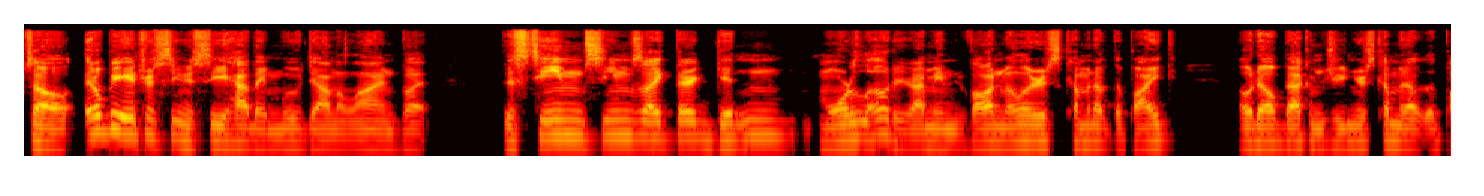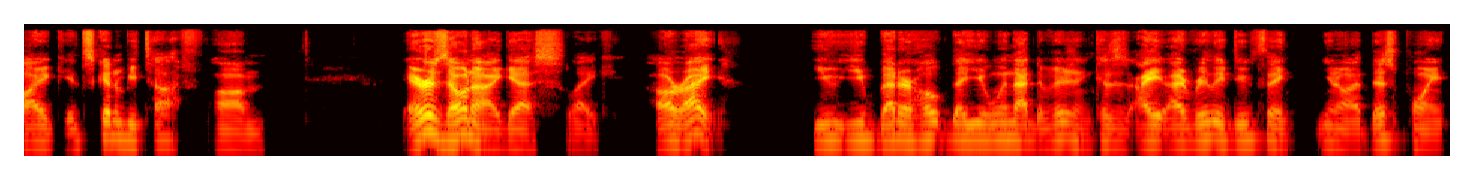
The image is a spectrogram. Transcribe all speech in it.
so it'll be interesting to see how they move down the line, but this team seems like they're getting more loaded. I mean, Von Miller's coming up the pike. Odell Beckham Jr. is coming up the pike. It's going to be tough. Um, Arizona, I guess, like all right, you you better hope that you win that division because I I really do think you know at this point,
